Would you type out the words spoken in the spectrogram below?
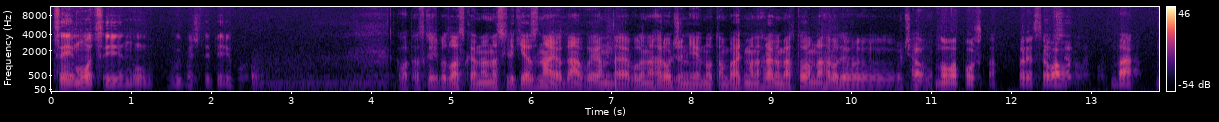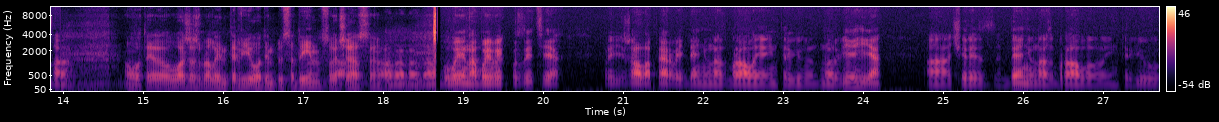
це емоції, ну, вибачте, перебор. От, а скажіть, будь ласка, ну наскільки я знаю, да, ви е, були нагороджені ну, там, багатьма наградами, а хто вам нагороди вру- вручав? Нова пошта пересилала. Да, да. От, я, у вас же ж брали інтерв'ю один плюс один свого часу. Да, да, да, да. Були на бойових позиціях. Приїжджала перший день, у нас брали інтерв'ю Норвегія, а через день у нас брало інтерв'ю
